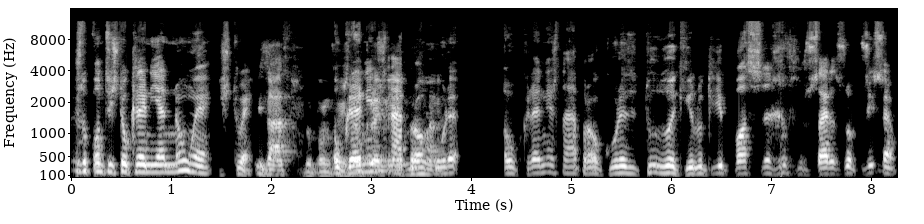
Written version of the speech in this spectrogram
Mas do ponto de vista ucraniano não é, isto é. Exato, do ponto de vista Ucrânia está à é. procura, é. A Ucrânia está à procura de tudo aquilo que lhe possa reforçar a sua posição.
